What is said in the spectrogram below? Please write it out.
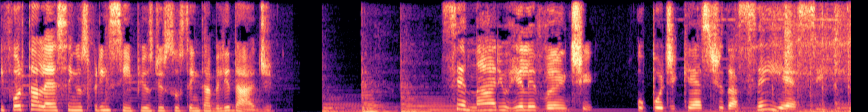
e fortalecem os princípios de sustentabilidade. Cenário Relevante o podcast da CIS.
